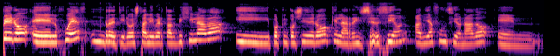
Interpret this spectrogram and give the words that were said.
Pero el juez retiró esta libertad vigilada y porque consideró que la reinserción había funcionado en,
